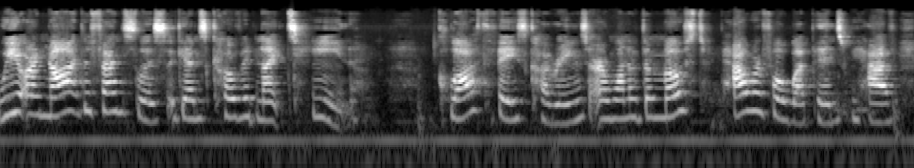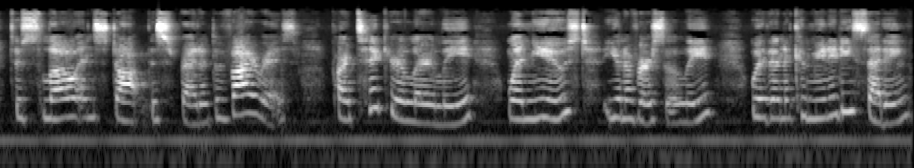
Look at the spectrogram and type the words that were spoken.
We are not defenseless against COVID 19. Cloth face coverings are one of the most powerful weapons we have to slow and stop the spread of the virus, particularly when used universally within a community setting,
